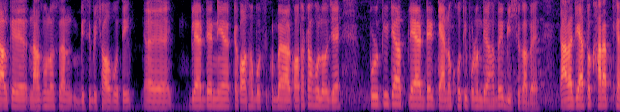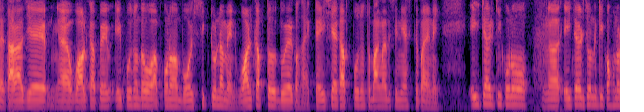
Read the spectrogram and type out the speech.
কালকে নাজমুল হাসান বিসিবির সভাপতি প্লেয়ারদের নিয়ে একটা কথা বলছে কথাটা হলো যে, প্রতিটা প্লেয়ারদের কেন ক্ষতিপূরণ দেওয়া হবে বিশ্বকাপে? তারা যে এত খারাপ খেলে, তারা যে ওয়ার্ল্ড কাপে এই পর্যন্ত কোনো বৈশ্বিক টুর্নামেন্ট ওয়ার্ল্ড কাপ তো দূরের কথা, একটা এশিয়া কাপ পর্যন্ত বাংলাদেশে নিয়ে আসতে পারে নাই এইটার কি কোনো এইটার জন্য কি কখনো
